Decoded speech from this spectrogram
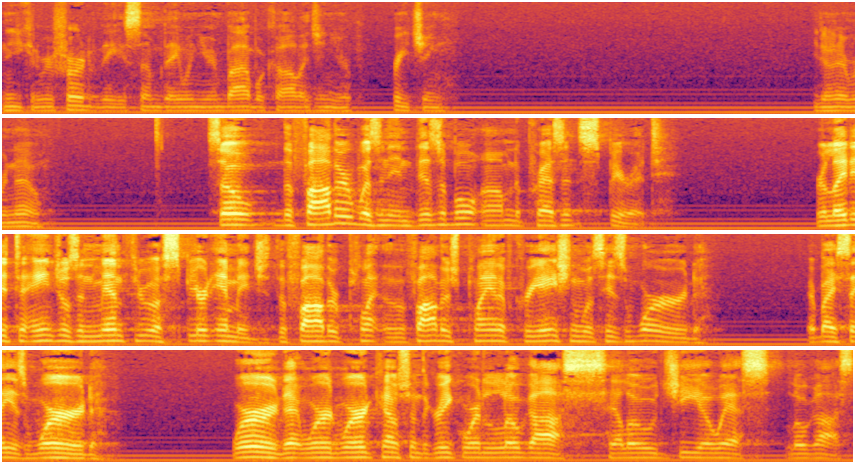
And you can refer to these someday when you're in Bible college and you're preaching. You don't ever know. So the Father was an invisible, omnipresent spirit related to angels and men through a spirit image. The, Father, the Father's plan of creation was His Word. Everybody say His Word. Word, that word word comes from the Greek word logos, L O G O S, logos.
